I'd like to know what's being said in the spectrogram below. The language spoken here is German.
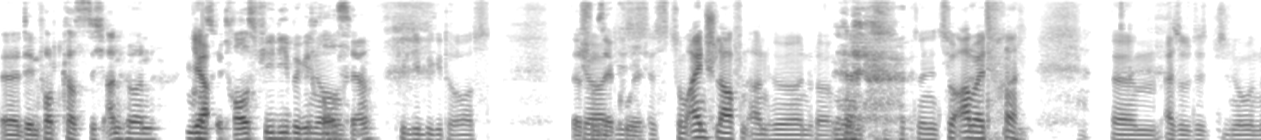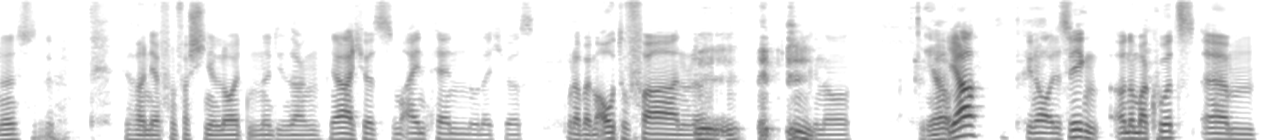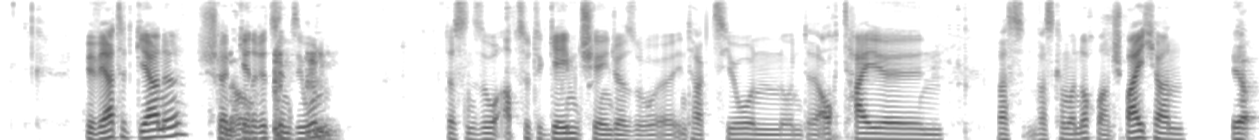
äh, den Podcast sich anhören. ja, Kuss geht raus, viel Liebe geht Genau. raus, ja. viel Liebe geht raus. Das ist ja, schon sehr die cool. sich das zum Einschlafen anhören oder wenn sie zur Arbeit fahren. Ähm, also das, so, ne, s- wir hören ja von verschiedenen Leuten, ne, die sagen, ja, ich höre es zum Einpennen oder ich höre es oder beim Autofahren oder Mhm. genau. Ja. Ja, genau, deswegen auch nochmal kurz, ähm, bewertet gerne, schreibt Genau. gerne Rezensionen. Das sind so absolute Game Changer, so äh, Interaktionen und äh, auch teilen. Was, was kann man noch machen? Speichern. ja.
